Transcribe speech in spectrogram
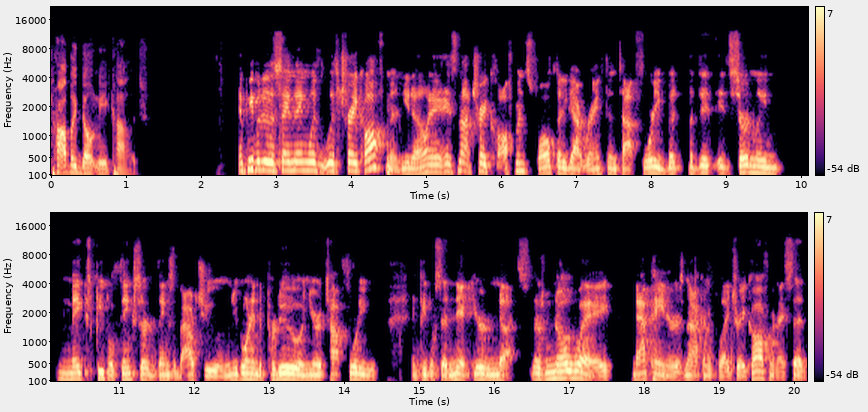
probably don't need college. And people do the same thing with with Trey Kaufman, you know, and it- it's not Trey Kaufman's fault that he got ranked in the top 40, but but it, it certainly makes people think certain things about you. And when you're going into Purdue and you're a top 40 and people said, Nick, you're nuts. There's no way Matt Painter is not going to play Trey Kaufman. I said,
